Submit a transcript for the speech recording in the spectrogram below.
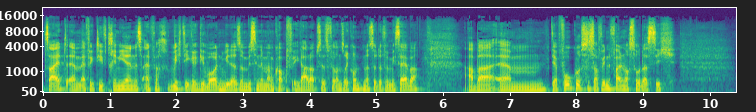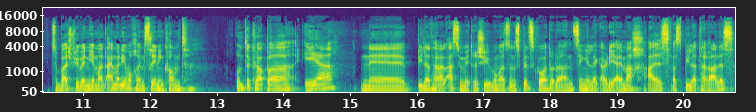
Zeit ähm, effektiv trainieren ist einfach wichtiger geworden, wieder so ein bisschen in meinem Kopf, egal ob es jetzt für unsere Kunden ist oder für mich selber. Aber ähm, der Fokus ist auf jeden Fall noch so, dass ich zum Beispiel, wenn jemand einmal die Woche ins Training kommt, Unterkörper eher eine bilateral asymmetrische Übung, also ein Split Squat oder ein Single Leg RDL mache, als was bilaterales.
